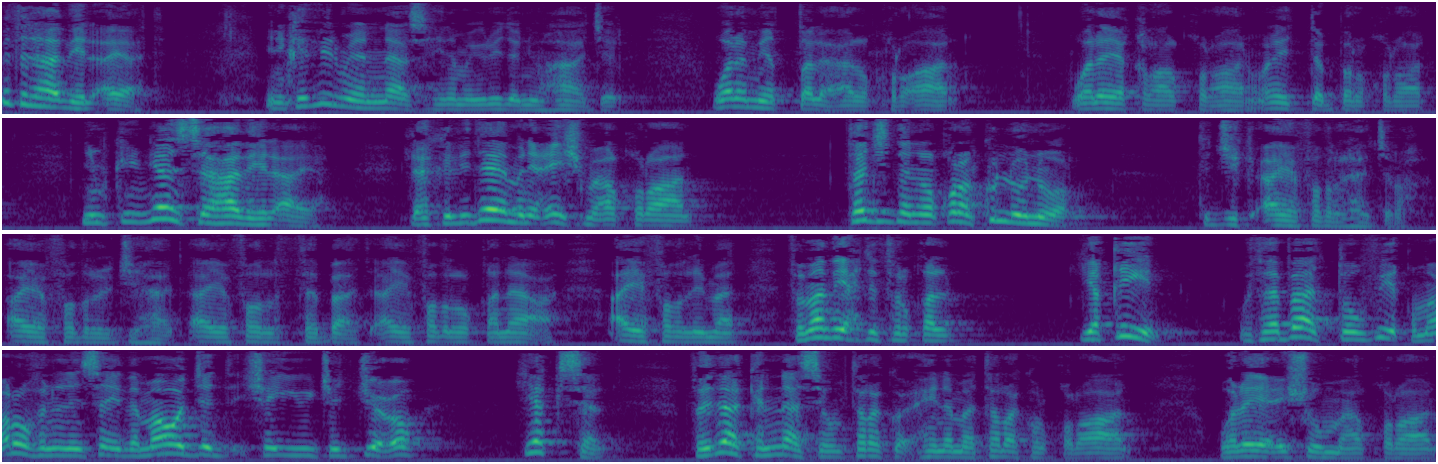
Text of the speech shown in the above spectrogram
مثل هذه الآيات. يعني كثير من الناس حينما يريد أن يهاجر ولم يطلع على القرآن ولا يقرأ القرآن ولا يتدبر القرآن يمكن ينسى هذه الآية. لكن اللي دائما يعيش مع القرآن تجد أن القرآن كله نور. تجيك آية فضل الهجرة آية فضل الجهاد آية فضل الثبات آية فضل القناعة آية فضل الإيمان. فماذا يحدث في القلب؟ يقين وثبات توفيق. معروف أن الإنسان إذا ما وجد شيء يشجعه يكسل. فلذلك الناس يوم تركوا حينما تركوا القرآن ولا يعيشون مع القرآن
